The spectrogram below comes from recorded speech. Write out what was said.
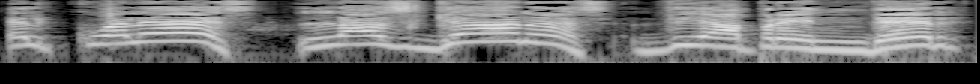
el cual es las ganas de aprender.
